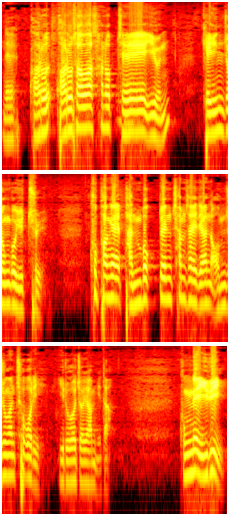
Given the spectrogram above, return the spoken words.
네, 과로, 과로사와 산업재해에 이은 개인정보 유출, 쿠팡의 반복된 참사에 대한 엄중한 처벌이 이루어져야 합니다. 국내 1위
